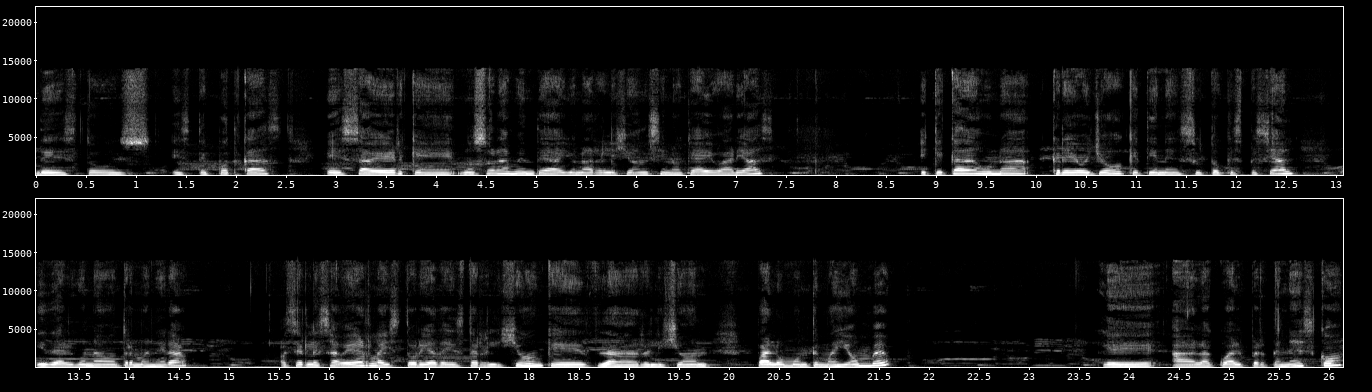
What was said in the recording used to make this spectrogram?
de estos este podcast es saber que no solamente hay una religión, sino que hay varias y que cada una creo yo que tiene su toque especial y de alguna otra manera hacerles saber la historia de esta religión que es la religión Palo Monte Mayombe eh, a la cual pertenezco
